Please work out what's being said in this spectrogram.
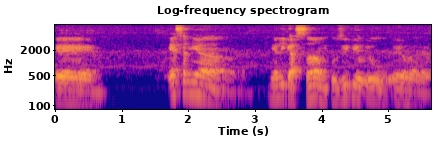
é, essa minha, minha ligação, inclusive eu, eu, eu, é,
